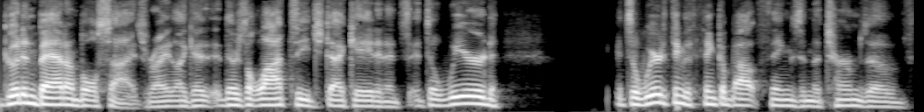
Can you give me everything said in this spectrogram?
good and bad on both sides, right? Like uh, there's a lot to each decade and it's it's a weird it's a weird thing to think about things in the terms of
